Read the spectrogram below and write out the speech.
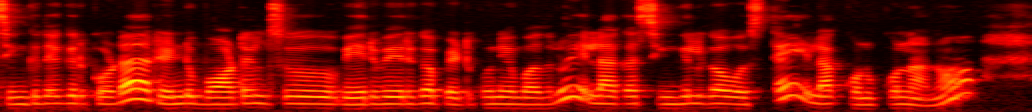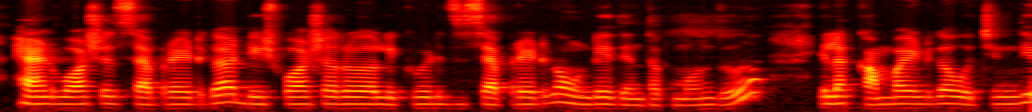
సింక్ దగ్గర కూడా రెండు బాటిల్స్ వేరు వేరుగా పెట్టుకునే బదులు ఇలాగ సింగిల్‌గా వస్తే ఇలా కొనుక్కున్నాను. హ్యాండ్ వాషెస్ సెపరేట్‌గా, డిష్ వాషర్ లిక్విడ్స్ సెపరేట్‌గా ఉండేది ఇంతకుముందు. ఇలా కంబైన్డ్‌గా వచ్చింది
